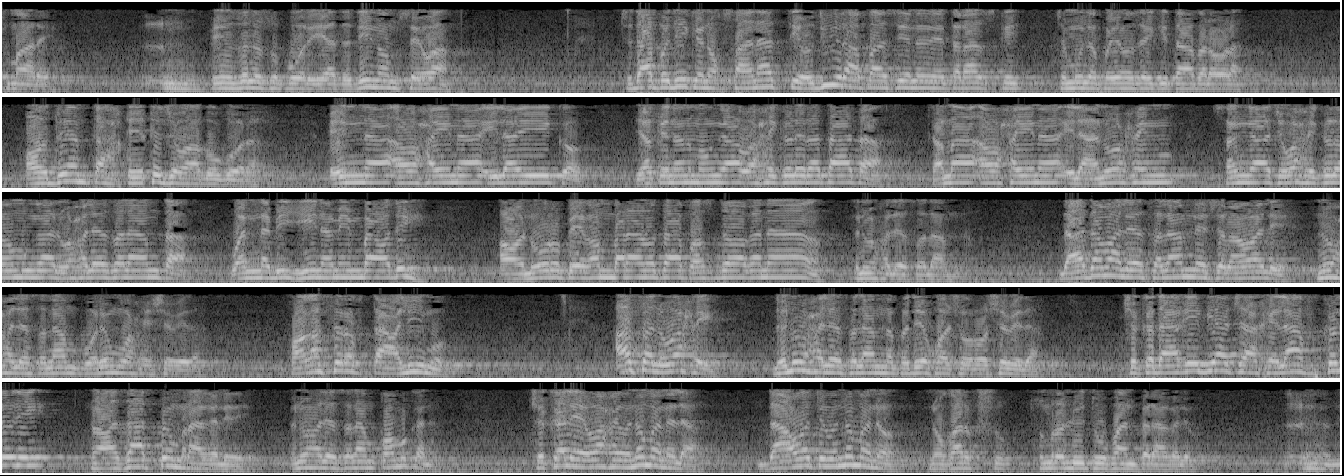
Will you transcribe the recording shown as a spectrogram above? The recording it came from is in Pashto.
شماره پنځل سو پورې یا د دینوم سیوا چې دا بدی کې نقصانات ته او دی را پاسې نه اعتراض کوي چې موږ په یو ځای کتاب راوړه او دویم تحقیقي جواب وګوره ان اوحینا الیک یقینا مونږه وحی کړی را تا تا کما اوحینا الی نوح څنګه چې وحی کړو مونږه نوح علیہ السلام ته والنبيين من بعده او نور پیغمبرانو ته پس دا غنا نوح عليه السلام نه د آدم علی السلام نه شراواله نوح علی السلام پورې موحي شوی دا هغه صرف تعلیم اصل وحي د نوح علی السلام نه په دې خوا شروع شوی دا چې کداغي بیا چې خلاف کړی دی نو عذاب په مراغلی دی نوح علی السلام قوم کنه چې کله وحي نه منله دعوت نه منو نو غرق شو څومره لوی طوفان پر راغلو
